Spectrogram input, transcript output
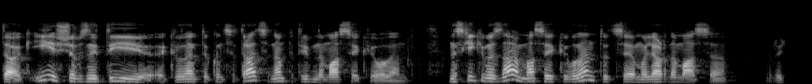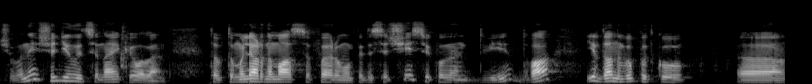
Так, і щоб знайти еквівалентну концентрацію, нам потрібна маса еквіваленту. Наскільки ми знаємо, маса еквіваленту це молярна маса речовини, що ділиться на еквівалент. Тобто молярна маса феруму 56, еквівалент 2, 2 і в даному випадку е,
